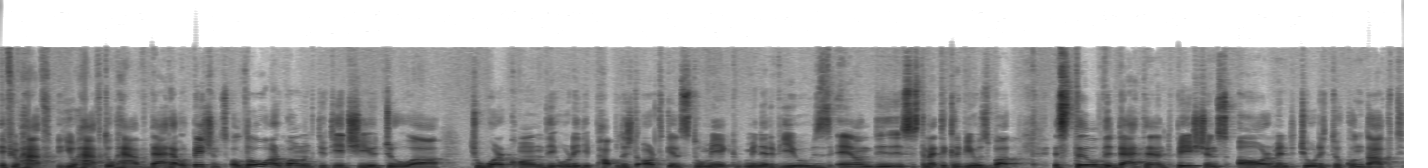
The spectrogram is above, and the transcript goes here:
if you have you have to have data or patience. Although are going to teach you to uh, to work on the already published articles to make many reviews and the systematic reviews, but still the data and patients are mandatory to conduct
